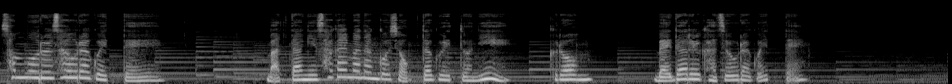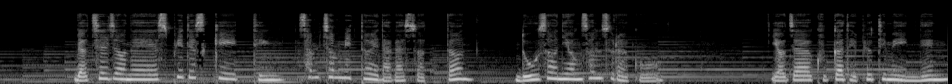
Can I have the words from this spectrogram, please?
선물을 사오라고 했대. 마땅히 사갈 만한 것이 없다고 했더니, 그럼 메달을 가져오라고 했대. 며칠 전에 스피드 스케이팅 3000m에 나갔었던 노선영 선수라고 여자 국가대표팀에 있는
